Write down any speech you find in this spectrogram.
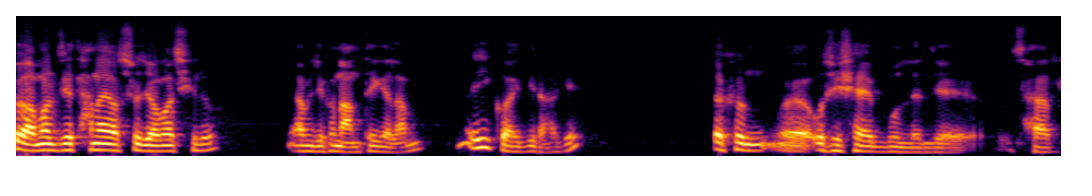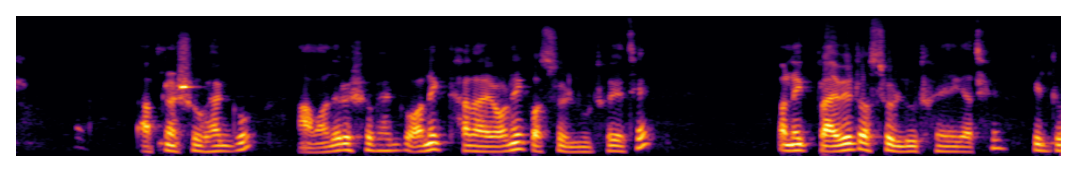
তো আমার যে থানায় অস্ত্র জমা ছিল, আমি যখন আনতে গেলাম, এই কয়েকদিন আগে, তখন ওসি সাহেব বললেন যে, স্যার, আপনার সৌভাগ্য, আমাদেরও সৌভাগ্য। অনেক থানায় অনেক অস্ত্র লুট হয়েছে, অনেক প্রাইভেট অস্ত্র লুট হয়ে গেছে, কিন্তু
